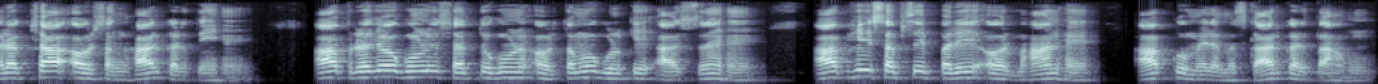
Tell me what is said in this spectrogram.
रक्षा और संहार करते हैं। आप रजोगुण, सत्वगुण और तमोगुण के आश्रय हैं। आप ही सबसे परे और महान है। आपको मैं नमस्कार करता हूँ।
